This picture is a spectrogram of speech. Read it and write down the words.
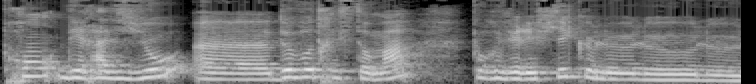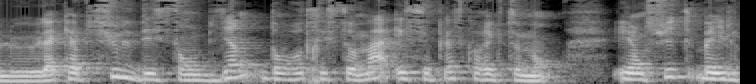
prend des radios euh, de votre estomac pour vérifier que la capsule descend bien dans votre estomac et se place correctement. Et ensuite, bah, il,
